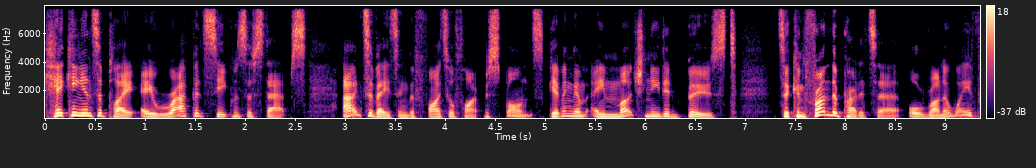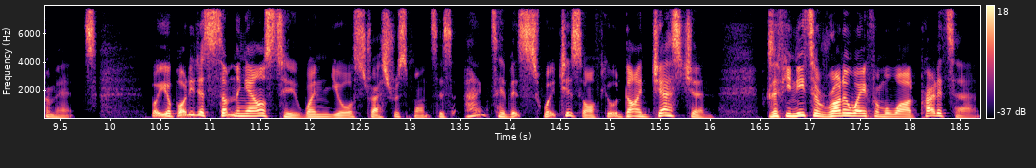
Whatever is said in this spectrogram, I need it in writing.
kicking into play a rapid sequence of steps, activating the fight or flight response, giving them a much needed boost to confront the predator or run away from it. But your body does something else too when your stress response is active. It switches off your digestion. Because if you need to run away from a wild predator,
